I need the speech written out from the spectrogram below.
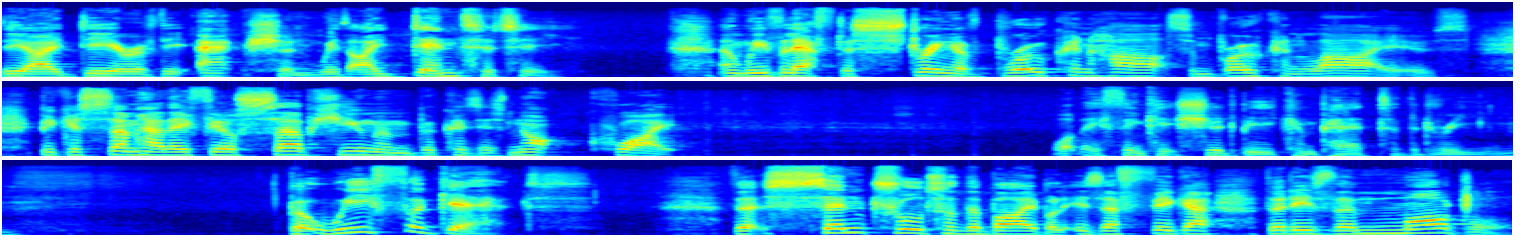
the idea of the action with identity. And we've left a string of broken hearts and broken lives because somehow they feel subhuman because it's not quite what they think it should be compared to the dream. But we forget that central to the Bible is a figure that is the model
